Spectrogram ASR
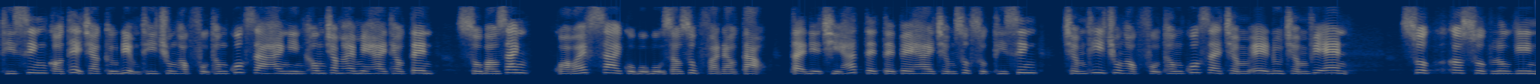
Thí sinh có thể tra cứu điểm thi Trung học phổ thông quốc gia 2022 theo tên, số báo danh, qua website của Bộ Bộ Giáo dục và Đào tạo, tại địa chỉ http 2 sục sục thí sinh thi trung học phổ thông quốc gia edu vn Suộc, co suộc login.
